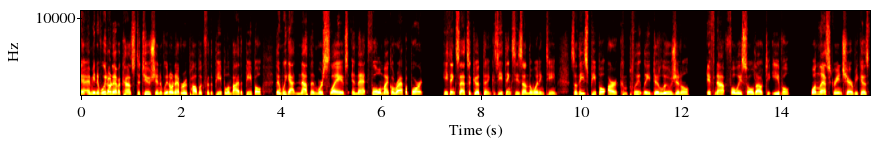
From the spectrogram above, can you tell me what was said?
I mean, if we don't have a constitution, if we don't have a republic for the people and by the people, then we got nothing. We're slaves. And that fool, Michael Rapaport, he thinks that's a good thing because he thinks he's on the winning team. So these people are completely delusional, if not fully sold out to evil. One last screen share because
